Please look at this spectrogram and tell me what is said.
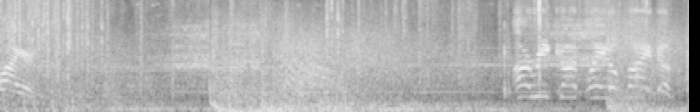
Dogs required. Our recon plane will find them.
